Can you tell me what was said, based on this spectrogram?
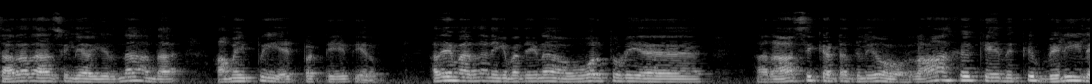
சரராசிலேயோ இருந்தால் அந்த அமைப்பு ஏற்பட்டே தீரும். அதே மாதிரி தான் நீங்கள் பார்த்தீங்கன்னா ஒவ்வொருத்தருடைய ராசி கட்டத்திலையும் ராகு கேதுக்கு வெளியில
